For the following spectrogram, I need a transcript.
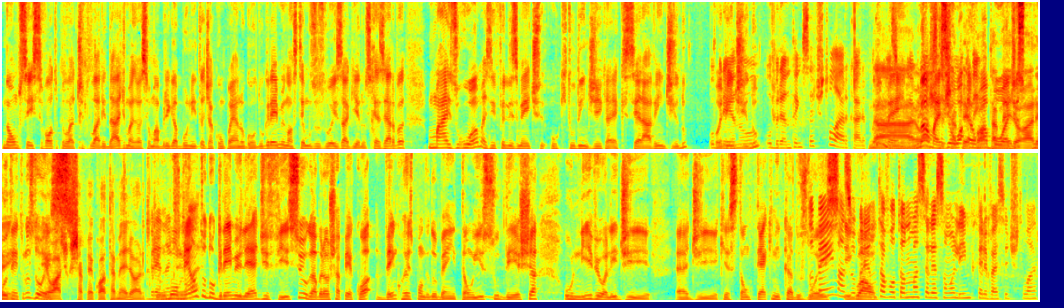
Não sei se volta pela titularidade, mas vai ser uma briga bonita de acompanhar no gol do Grêmio. Nós temos os dois zagueiros reserva, mais o Juan, mas infelizmente o que tudo indica é que será vendido. O Foi Breno, vendido. o Breno tem que ser titular, cara. Não, Também. Não, acho mas que o eu- é uma tá boa melhor, disputa hein? entre os dois. Eu acho que o Chapecó tá melhor do que Breno o é O momento do Grêmio ele é difícil e o Gabriel Chapecó vem correspondendo bem. Então isso deixa o nível ali de, eh, de questão técnica dos Tudo dois bem, mas o igual. Breno tá voltando uma seleção olímpica, ele vai ser titular.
